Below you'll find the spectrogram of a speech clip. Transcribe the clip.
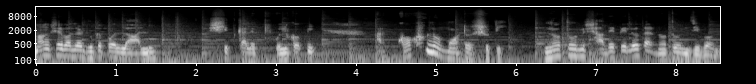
মাংসের বদলে ঢুকে পড়ল আলু। শীতকালে ফুলকপি আর কখনো মটরশুঁটি। নতুন স্বাদে পেল তার নতুন জীবন।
